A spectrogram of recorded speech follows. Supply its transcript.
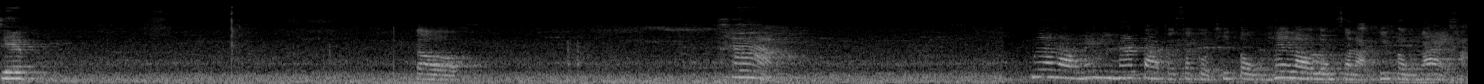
เจ็บ ตอบ ค่ะ เมื่อเราไม่มีมา ตราตัวสะกดที่ตรงให้เราลงสระที่ตรงได้ค่ะ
